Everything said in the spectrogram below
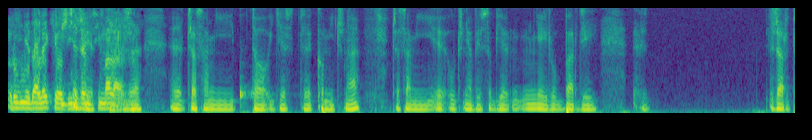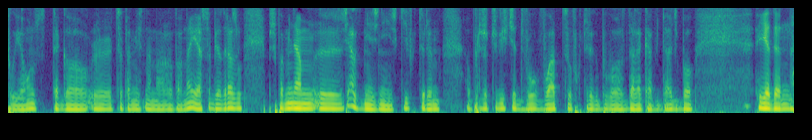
równie dalekie od intencji tak, malarza. Tak, że czasami to jest komiczne, czasami uczniowie sobie mniej lub bardziej żartują z tego, co tam jest namalowane. Ja sobie od razu przypominam zjazd gnieźnieński, w którym oprócz oczywiście dwóch władców, których było z daleka widać, bo jeden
